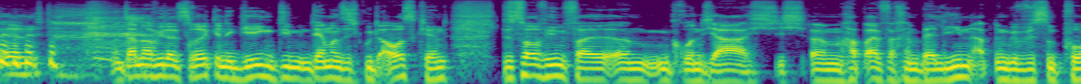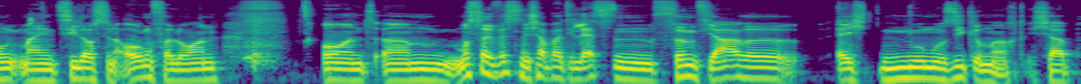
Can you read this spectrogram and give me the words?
ehrlich. Und dann auch wieder zurück in eine Gegend, in der man sich gut auskennt. Das war auf jeden Fall ähm, ein Grund. Ja, ich, ich ähm, habe einfach in Berlin ab einem gewissen Punkt mein Ziel aus den Augen verloren. Und ähm, muss halt wissen, ich habe halt die letzten fünf Jahre echt nur Musik gemacht. Ich habe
